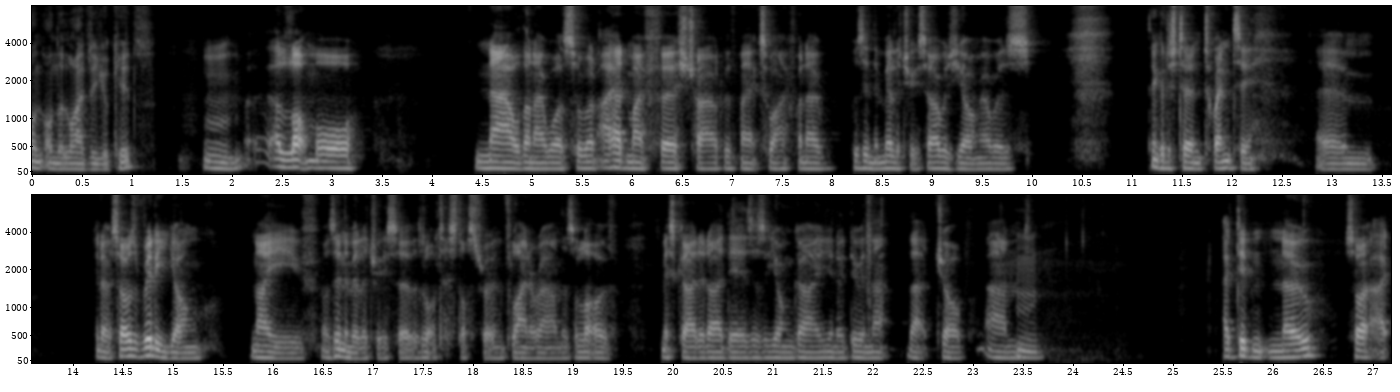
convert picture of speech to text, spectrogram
on on the lives of your kids? Mm, a lot more now than I was. So when I had my first child with my ex-wife when I was in the military, so I was young. I was, I think I just turned twenty. Um, you know, so I was really young, naive. I was in the military, so there's a lot of testosterone flying around. There's a lot of misguided ideas as a young guy, you know, doing that that job, and Hmm. I didn't know, so I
